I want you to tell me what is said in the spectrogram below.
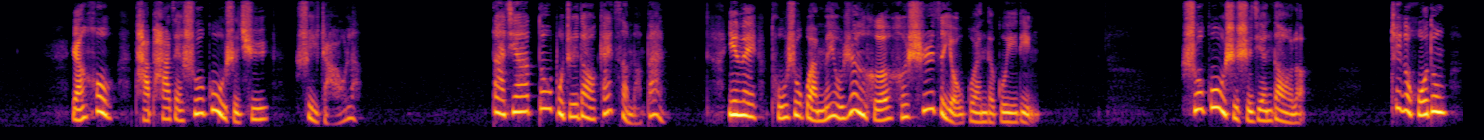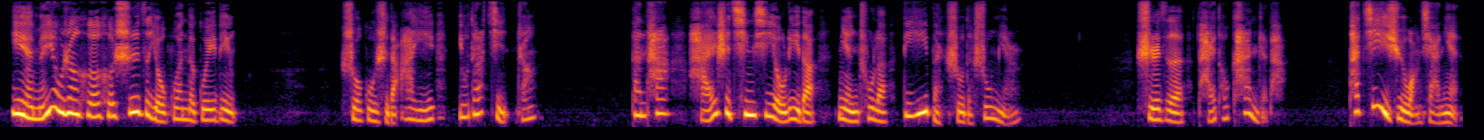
然后他趴在说故事区睡着了。大家都不知道该怎么办，因为图书馆没有任何和狮子有关的规定。说故事时间到了，这个活动也没有任何和狮子有关的规定。说故事的阿姨有点紧张，但她还是清晰有力的念出了第一本书的书名。狮子抬头看着他，他继续往下念。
